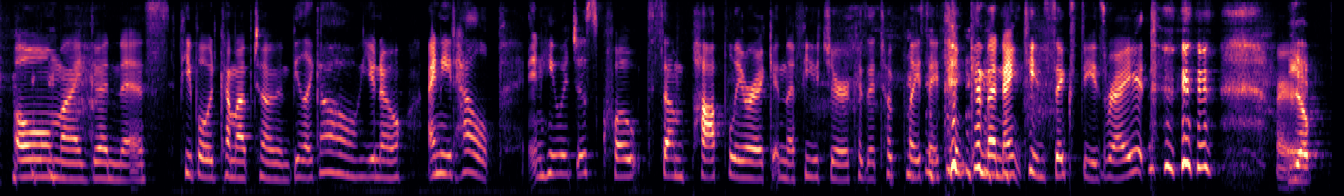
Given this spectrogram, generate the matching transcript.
oh my goodness, people would come up to him and be like, Oh, you know, I need help. And he would just quote some pop lyric in the future because it took place, I think, in the 1960s, right? Or Yep.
